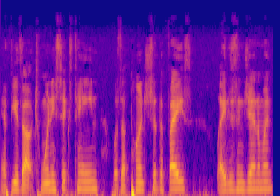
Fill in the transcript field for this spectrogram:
If you thought 2016 was a punch to the face, ladies and gentlemen,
